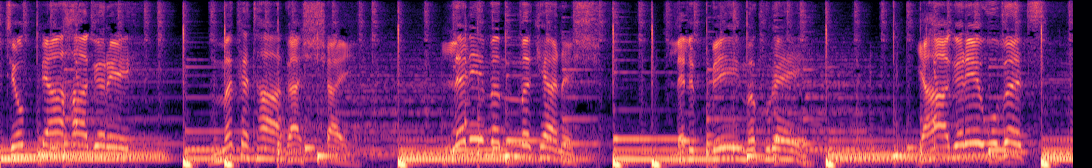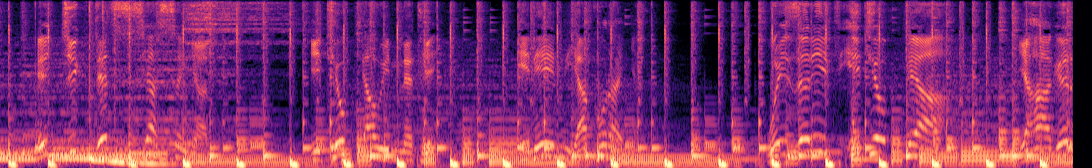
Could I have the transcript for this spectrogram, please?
ኢትዮጵያ ሀገሬ መከታ ጋሻይ ለእኔ መመኪያ ነሽ ለልቤ መኩሪያዬ የሀገሬ ውበት እጅግ ደስ ያሰኛል። ኢትዮጵያዊነቴ እኔን ያኮራኛል። ወይዘሪት ኢትዮጵያ የሀገር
